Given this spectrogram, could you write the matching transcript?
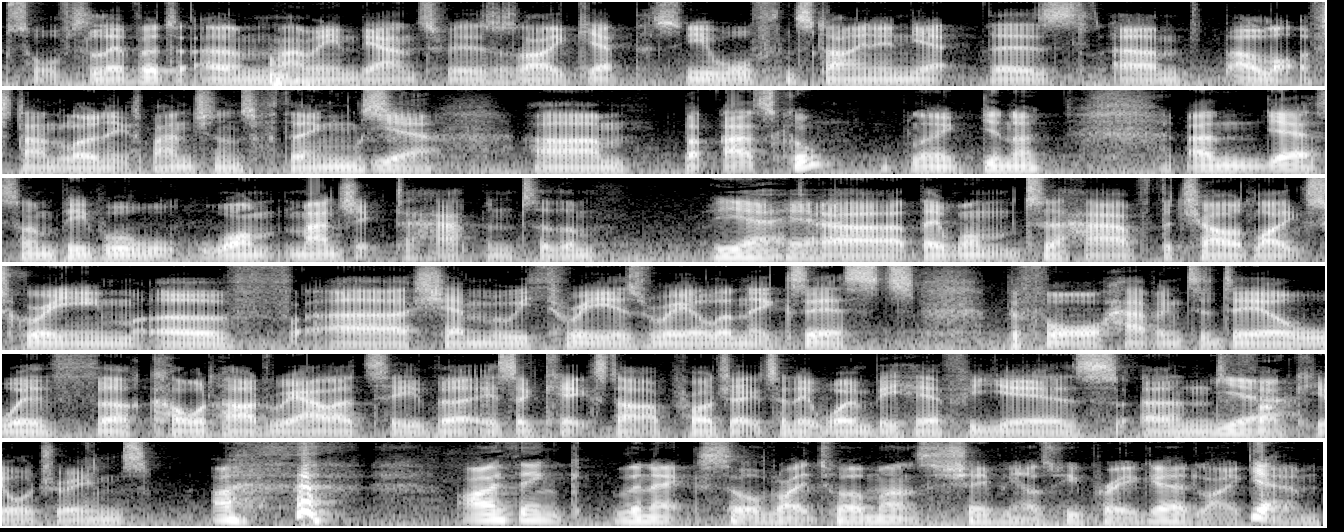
sort of delivered. Um, I mean, the answer is like, yep, there's new Wolfenstein, and yep, there's um, a lot of standalone expansions for things. yeah, Um, but that's cool. Like you know, and yeah, some people want magic to happen to them. Yeah, yeah. Uh, they want to have the childlike scream of uh, Shenmue 3 is real and exists before having to deal with the cold hard reality that it's a Kickstarter project and it won't be here for years and Yeah. fuck your dreams. I think the next sort of like 12 months is shaping up to be pretty good. Like, Yeah. um,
